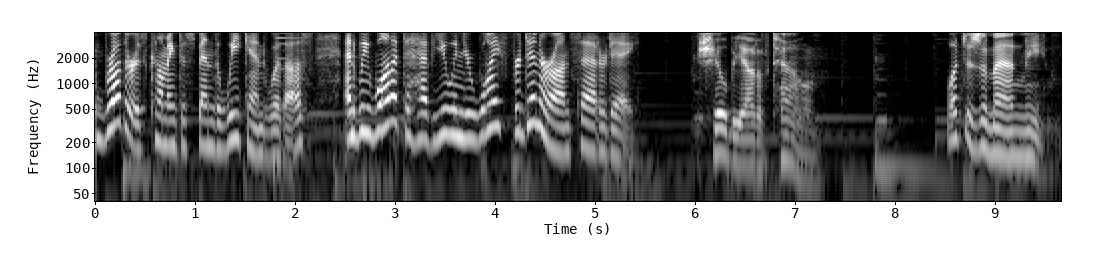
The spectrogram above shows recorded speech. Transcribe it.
brother is coming to spend the weekend with us, and we wanted to have you and your wife for dinner on Saturday. She'll be out of town. What does a man mean?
